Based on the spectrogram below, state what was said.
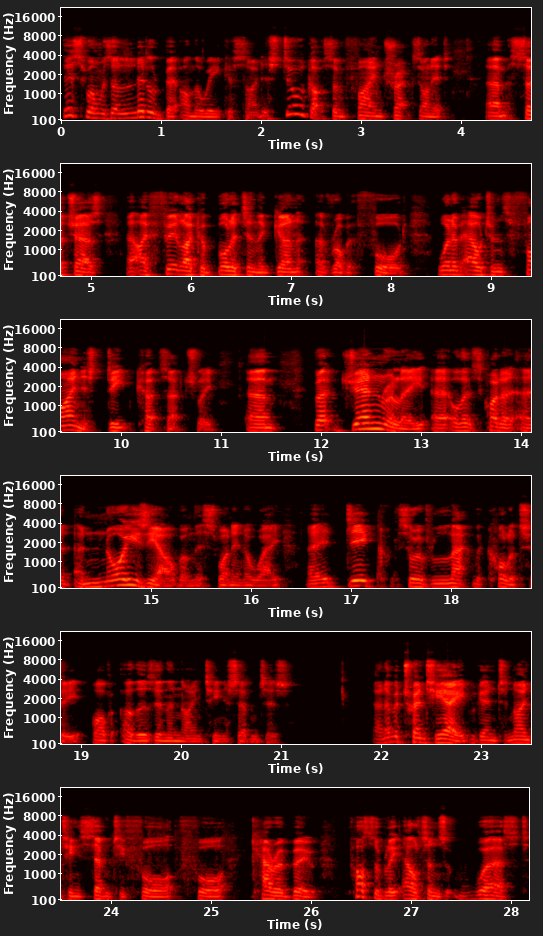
this one was a little bit on the weaker side. It's still got some fine tracks on it, um, such as uh, I Feel Like a Bullet in the Gun of Robert Ford, one of Elton's finest deep cuts, actually. Um, but generally, uh, although it's quite a, a, a, noisy album, this one in a way, uh, it did sort of lack the quality of others in the 1970s. Now, number 28, we're going to 1974 for Caribou possibly Elton's worst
